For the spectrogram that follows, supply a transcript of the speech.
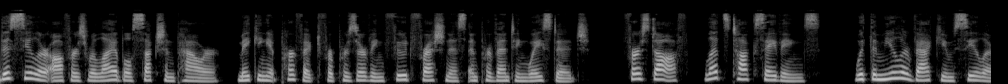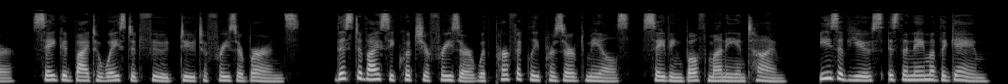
This sealer offers reliable suction power, making it perfect for preserving food freshness and preventing wastage. First off, let's talk savings. With the Mueller vacuum sealer, say goodbye to wasted food due to freezer burns. This device equips your freezer with perfectly preserved meals, saving both money and time. Ease of use is the name of the game.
